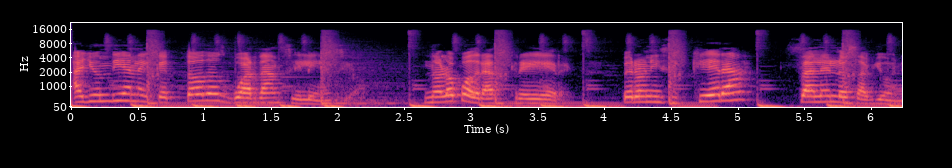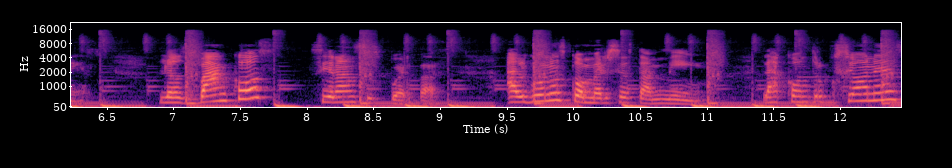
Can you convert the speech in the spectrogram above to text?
hay un día en el que todos guardan silencio. No lo podrás creer, pero ni siquiera salen los aviones. Los bancos cierran sus puertas. Algunos comercios también. Las construcciones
